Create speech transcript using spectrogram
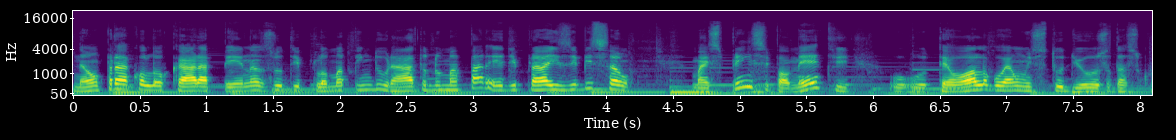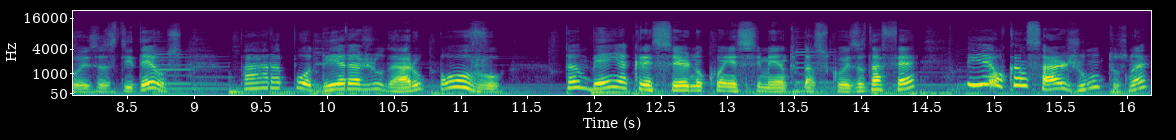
não para colocar apenas o diploma pendurado numa parede para exibição, mas principalmente o, o, teólogo é um estudioso das coisas de Deus para poder ajudar o povo também a crescer no conhecimento das coisas da fé e alcançar juntos né,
